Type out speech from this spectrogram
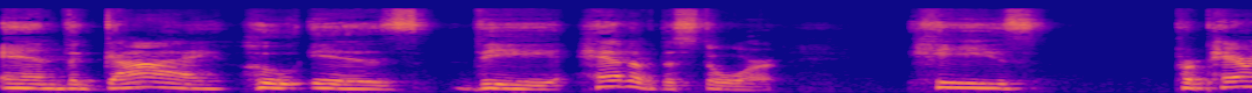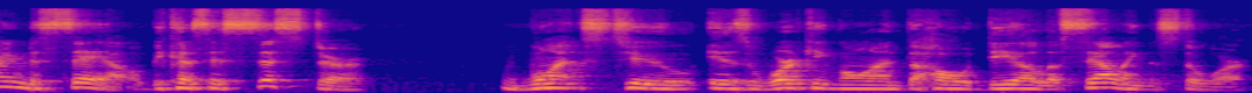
And the guy who is the head of the store, he's preparing to sell because his sister wants to, is working on the whole deal of selling the store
